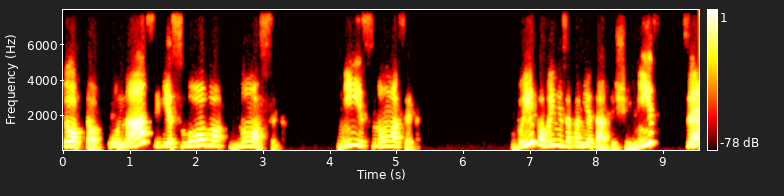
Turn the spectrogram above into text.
Тобто у нас є слово носик. Ніс, носик. Ви повинні запам'ятати, що ніс це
